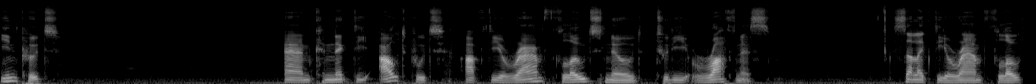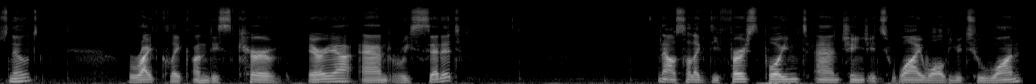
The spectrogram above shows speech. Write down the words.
input and connect the output of the ramp float node to the roughness. Select the ramp float node, right click on this curve area and reset it. Now select the first point and change its Y value to 1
